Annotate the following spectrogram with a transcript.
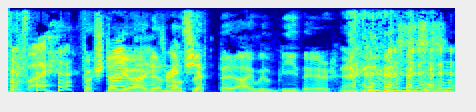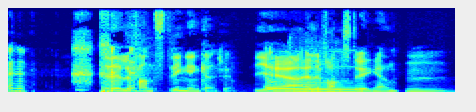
Bye. första görden de släpper, I will be there. Eller elefantstringen kanske. Yeah, Oh. elefantstringen. Mm.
